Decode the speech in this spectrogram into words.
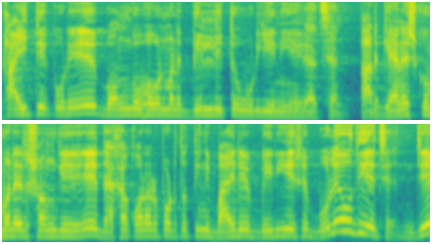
ফ্লাইটে করে বঙ্গভবন মানে দিল্লিতে উড়িয়ে নিয়ে গেছেন। আর জ্ঞানেশ কুমারের সঙ্গে দেখা করার পর তো তিনি বাইরে বেরিয়ে এসে বলেও দিয়েছেন যে,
